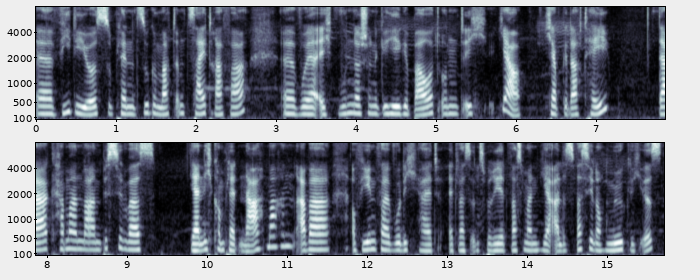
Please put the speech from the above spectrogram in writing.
äh, Videos zu Planet Zoo gemacht im Zeitraffer, äh, wo er echt wunderschöne Gehege baut. Und ich, ja, ich habe gedacht, hey, da kann man mal ein bisschen was ja nicht komplett nachmachen, aber auf jeden Fall wurde ich halt etwas inspiriert, was man hier alles, was hier noch möglich ist,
